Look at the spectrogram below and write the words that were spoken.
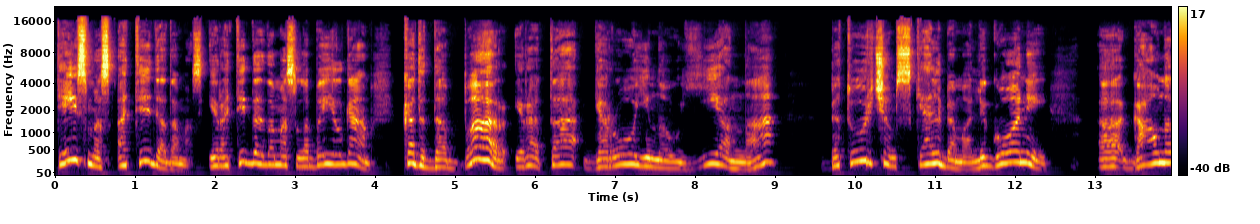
teismas atidedamas ir atidedamas labai ilgam, kad dabar yra ta geroji naujiena, beturčiams skelbiama, ligoniai gauna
